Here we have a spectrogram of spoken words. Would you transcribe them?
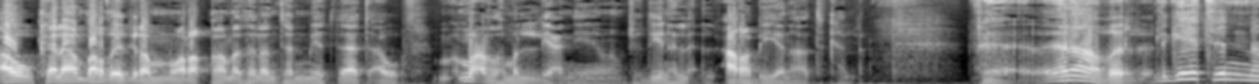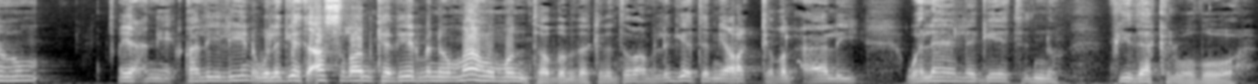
أو كلام برضه يقرأ من ورقة مثلا تنمية ذات أو معظم اللي يعني موجودين العربي أنا أتكلم. فاناظر لقيت إنهم يعني قليلين ولقيت أصلا كثير منهم ما هو منتظم ذاك الانتظام لقيت إني أركض لحالي ولا لقيت إنه في ذاك الوضوح.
